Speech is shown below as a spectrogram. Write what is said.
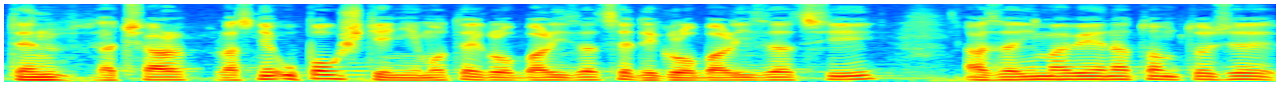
ten začal vlastně upouštěním od té globalizace, deglobalizací a zajímavé je na tom to, že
